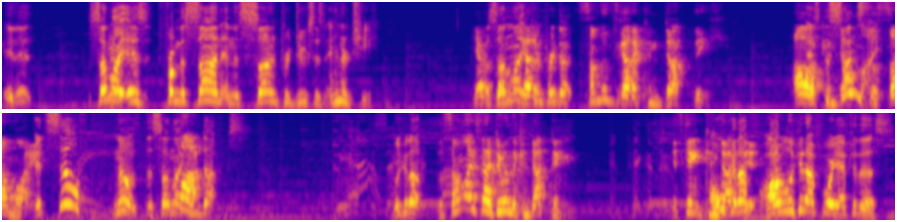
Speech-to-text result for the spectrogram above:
It is. Sunlight Really? is from the sun, and the sun produces energy. Yeah, but Sunlight something's gotta can pro- conduct- Something's got to conduct the. Oh, It's it the sunlight. the sunlight. Itself. No, the sunlight Fuck. conducts. We have to say Look it up. The sunlight's not doing the conducting. and pick a new It's getting I'll look it conducted. up. I'll look it up for you after this.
